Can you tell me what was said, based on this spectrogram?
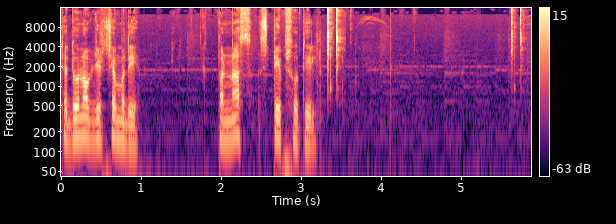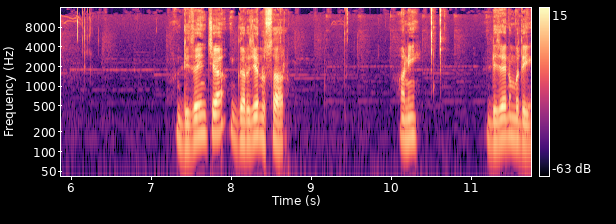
त्या दोन ऑब्जेक्टच्यामध्ये पन्नास स्टेप्स होतील. डिझाईनच्या गरजेनुसार आणि डिझाईनमध्ये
